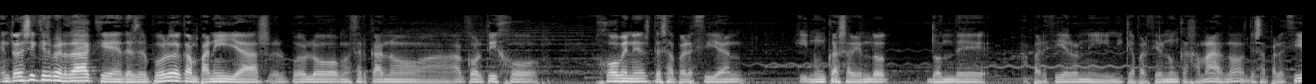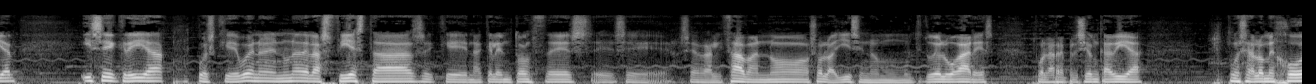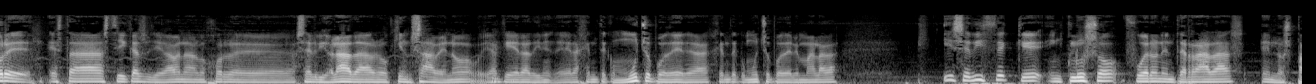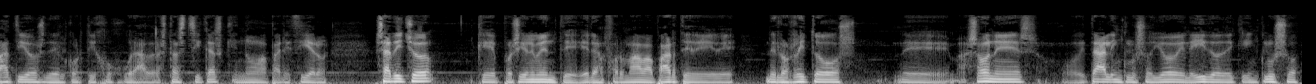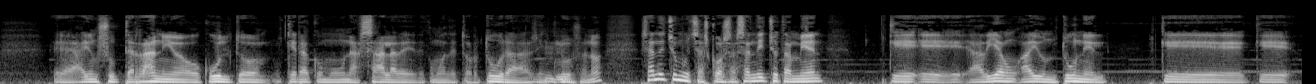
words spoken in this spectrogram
Entonces sí que es verdad que desde el pueblo de Campanillas, el pueblo más cercano a, Cortijo, jóvenes desaparecían y nunca sabiendo dónde aparecieron ni, ni que aparecieron nunca jamás, ¿no? Desaparecían y se creía pues que bueno en una de las fiestas que en aquel entonces eh, se, se realizaban no solo allí sino en multitud de lugares por la represión que había pues a lo mejor eh, estas chicas llegaban a lo mejor eh, a ser violadas o quién sabe, ¿no? Ya que era, era gente con mucho poder, era gente con mucho poder en Málaga. Y se dice que incluso fueron enterradas en los patios del cortijo jurado, estas chicas que no aparecieron. Se ha dicho que posiblemente eran, formaba parte de, de los ritos de masones o de tal, incluso yo he leído de que incluso eh, hay un subterráneo oculto que era como una sala de, como de torturas incluso, ¿no? Se han dicho muchas cosas, se han dicho también que eh, había hay un túnel que, que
